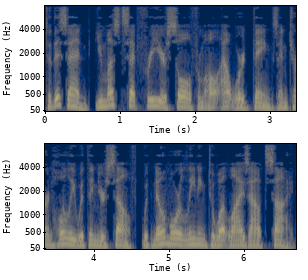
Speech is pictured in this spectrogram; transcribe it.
To this end, you must set free your soul from all outward things and turn wholly within yourself, with no more leaning to what lies outside,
